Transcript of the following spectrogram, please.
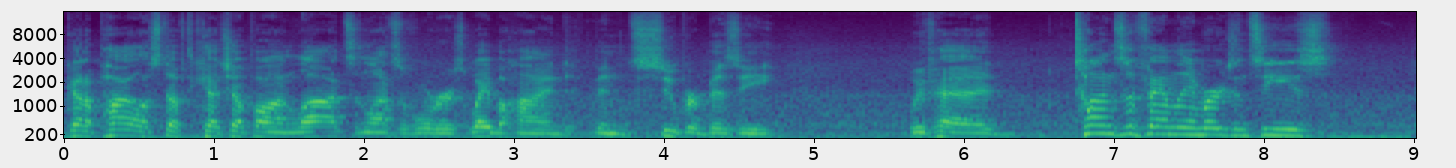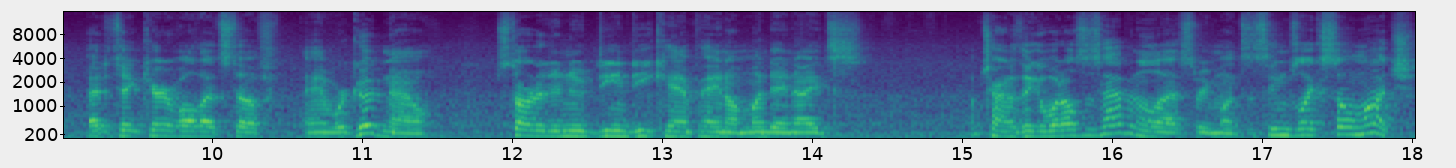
got a pile of stuff to catch up on. Lots and lots of orders, way behind. Been super busy. We've had tons of family emergencies. Had to take care of all that stuff, and we're good now. Started a new D&D campaign on Monday nights I'm trying to think of what else has happened in the last three months. It seems like so much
